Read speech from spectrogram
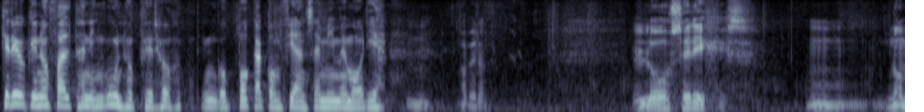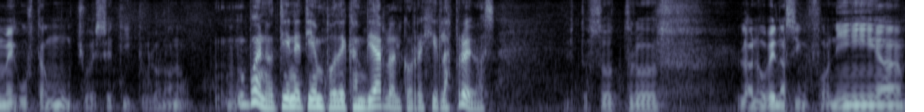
Creo que no falta ninguno, pero tengo poca confianza en mi memoria. Mm, a ver, a ver. Los herejes. Mm, no me gusta mucho ese título, no, no. Bueno, tiene tiempo de cambiarlo al corregir las pruebas. Estos otros, la novena sinfonía,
